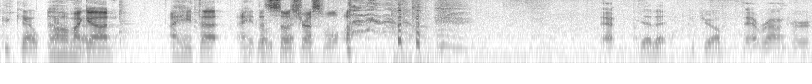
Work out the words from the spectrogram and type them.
Good kill. Oh my is god. I hate that. I hate that's so Fleck. stressful. That You did it. Good job. that round hurt.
